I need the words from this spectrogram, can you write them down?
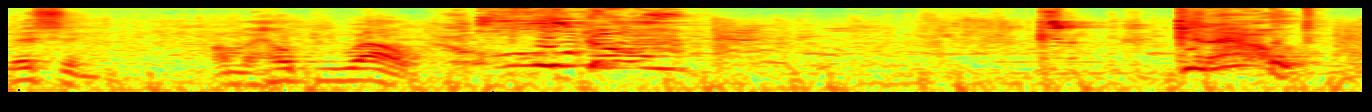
Listen, I'm gonna help you out. Oh no! Get, get out!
